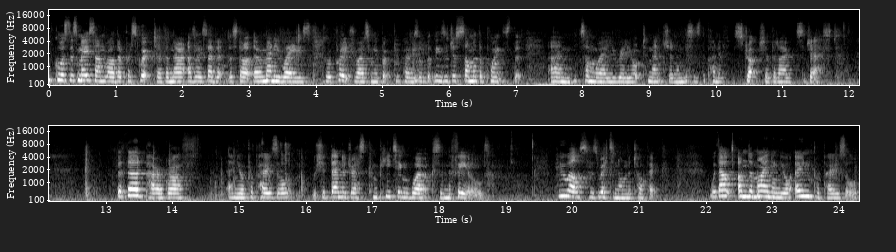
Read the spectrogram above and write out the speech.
Of course, this may sound rather prescriptive, and there, as I said at the start, there are many ways to approach writing a book proposal, but these are just some of the points that um, somewhere you really ought to mention, and this is the kind of structure that I would suggest. The third paragraph in your proposal should then address competing works in the field. Who else has written on the topic? Without undermining your own proposal,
